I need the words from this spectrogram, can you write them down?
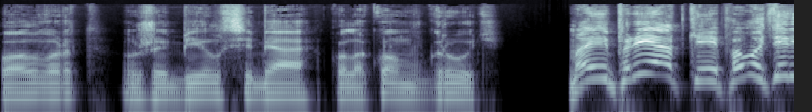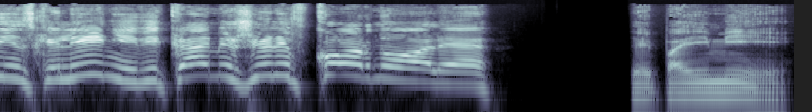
Полвард уже бил себя кулаком в грудь. Мои предки по материнской линии веками жили в Корнуолле. Ты пойми,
